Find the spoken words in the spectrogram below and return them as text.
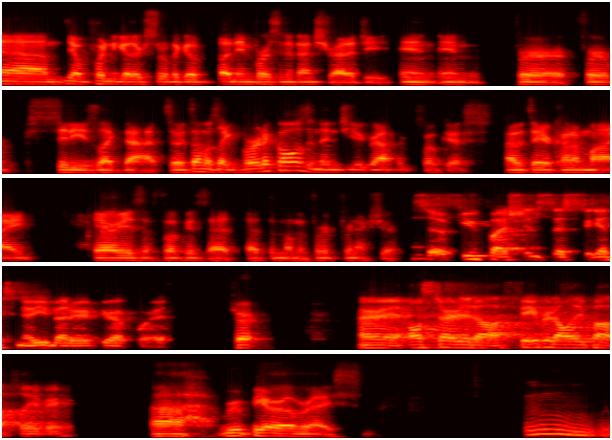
um, you know putting together sort of like a, an in-person event strategy in in for for cities like that so it's almost like verticals and then geographic focus i would say are kind of my areas of focus at, at the moment for, for next year so a few questions just to get to know you better if you're up for it sure all right, I'll start it off. Favorite Olipop flavor? Uh, root beer over ice. Ooh,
